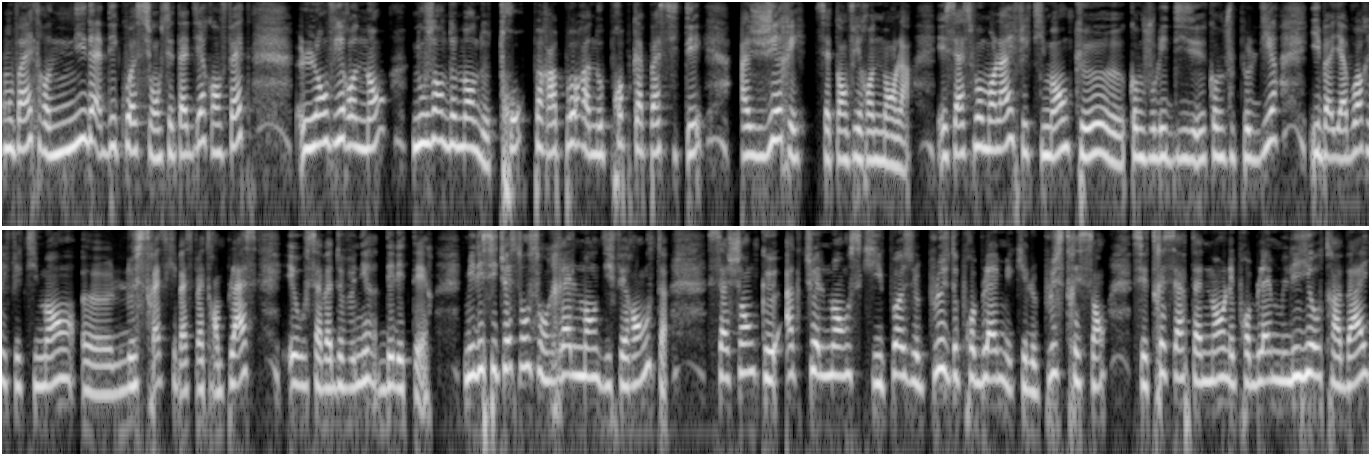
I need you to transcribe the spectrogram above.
on va être en inadéquation, c'est-à-dire qu'en fait, l'environnement nous en demande trop par rapport à nos propres capacités à gérer cet environnement-là. Et c'est à ce moment-là, effectivement, que, comme je vous l'ai dit, comme je peux le dire, il va y avoir effectivement euh, le stress qui va se mettre en place et où ça va devenir délétère. Mais les situations sont réellement différentes, sachant que actuellement, ce qui pose le plus de problèmes et qui est le plus stressant, c'est très certainement les problèmes liés au travail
